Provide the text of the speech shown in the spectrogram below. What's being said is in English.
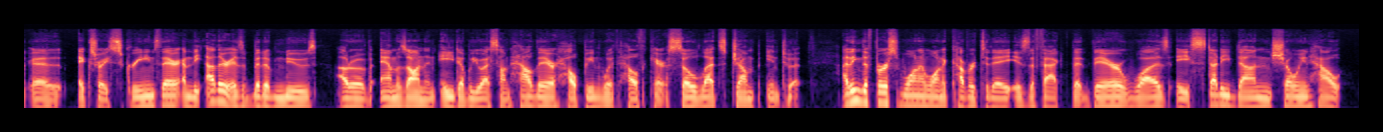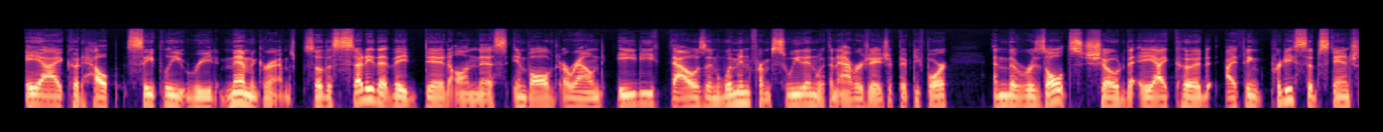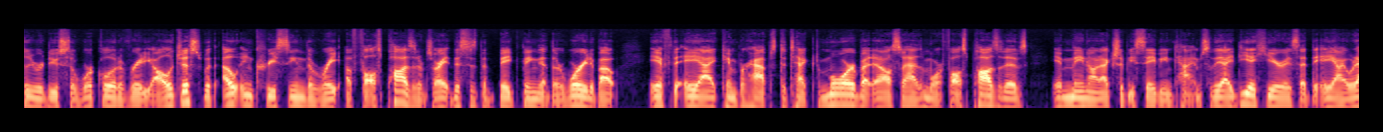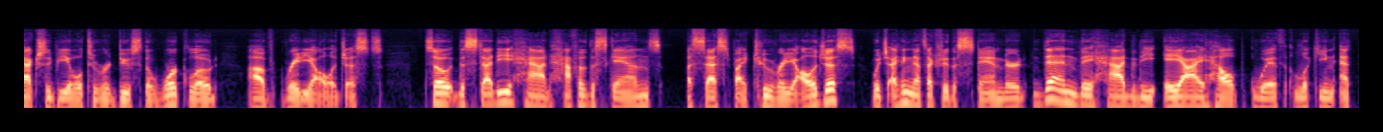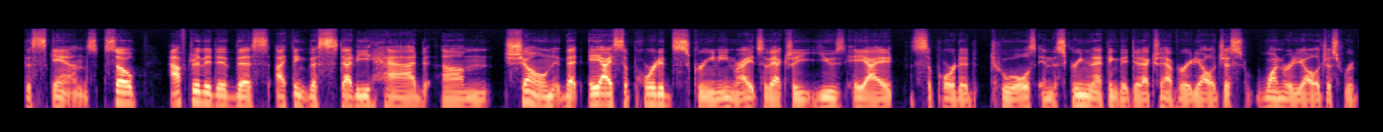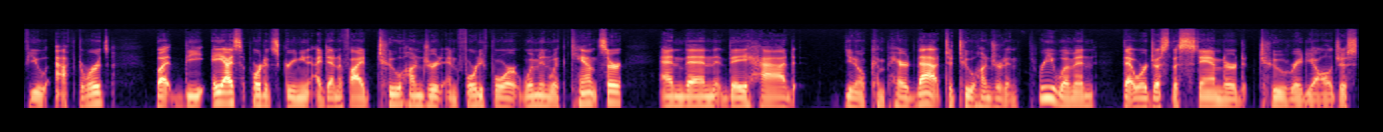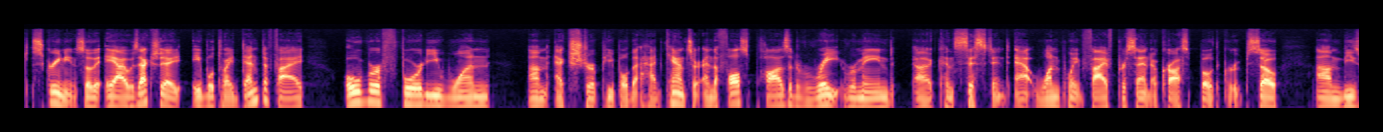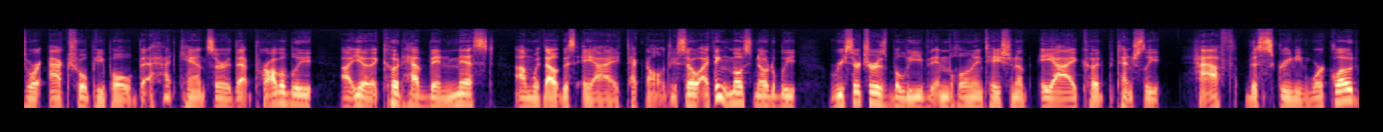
uh, X-ray screenings there. And the other is a bit of news out of Amazon and AWS on how they are helping with healthcare. So let's jump into it. I think the first one I want to cover today is the fact that there was a study done showing how AI could help safely read mammograms. So, the study that they did on this involved around 80,000 women from Sweden with an average age of 54 and the results showed that AI could, I think, pretty substantially reduce the workload of radiologists without increasing the rate of false positives, right? This is the big thing that they're worried about. If the AI can perhaps detect more, but it also has more false positives, it may not actually be saving time. So the idea here is that the AI would actually be able to reduce the workload of radiologists. So the study had half of the scans assessed by two radiologists, which I think that's actually the standard. Then they had the AI help with looking at the scans. So after they did this, I think the study had um, shown that AI supported screening, right? So they actually used AI supported tools in the screening. I think they did actually have a radiologist, one radiologist review afterwards. But the AI supported screening identified 244 women with cancer. And then they had you know, compared that to 203 women that were just the standard two radiologist screening. So the AI was actually able to identify over 41 um, extra people that had cancer, and the false positive rate remained uh, consistent at 1.5% across both groups. So um, these were actual people that had cancer that probably, uh, you know, that could have been missed um, without this AI technology. So I think most notably, researchers believe the implementation of AI could potentially half the screening workload.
